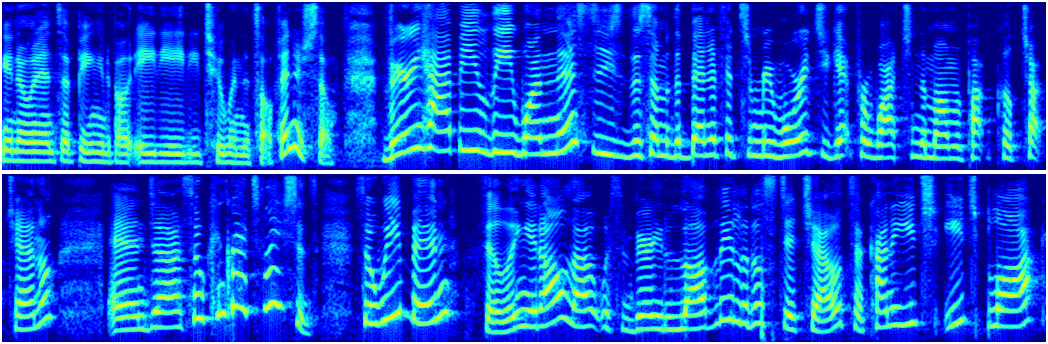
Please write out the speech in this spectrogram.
you know, it ends up being about 80, 82 when it's all finished. So very happy Lee won this. These are the, some of the benefits and rewards you get for watching the Mom and Pop Quilt Shop channel. And uh, so congratulations. So we've been filling it all out with some very lovely little stitch outs. So kind of each, each block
